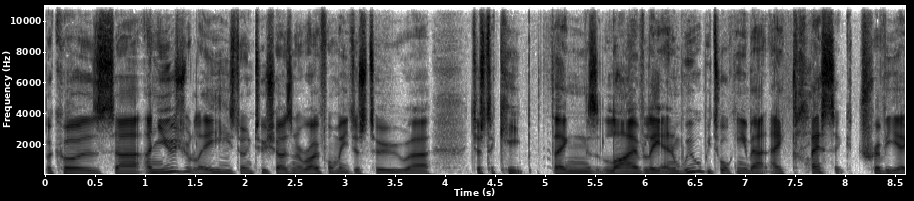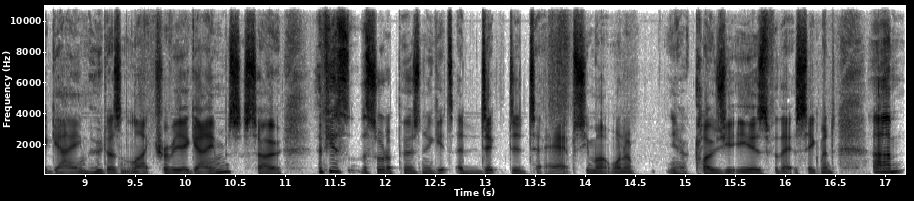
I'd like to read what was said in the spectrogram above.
because uh, unusually he's doing two shows in a row for me just to uh, just to keep things lively. And we will be talking about a classic trivia game. Who doesn't like trivia games? So, if you're the sort of person who gets addicted to apps, you might want to you know close your ears for that segment. Um,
